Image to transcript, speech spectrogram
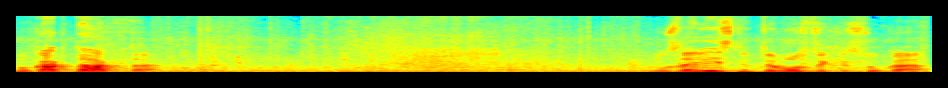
Ну как так-то? Ну зависни ты в воздухе, сука.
